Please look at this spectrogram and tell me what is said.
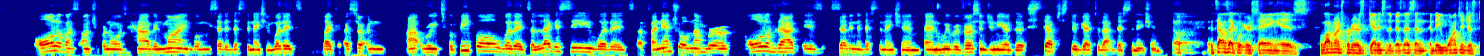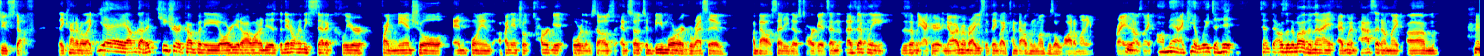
all of us entrepreneurs have in mind when we set a destination, whether it's like a certain outreach for people, whether it's a legacy, whether it's a financial number, all of that is set in a destination and we reverse engineer the steps to get to that destination. So it sounds like what you're saying is a lot of entrepreneurs get into the business and, and they want to just do stuff. They kind of are like, yay, I've got a t-shirt company or, you know, I want to do this, but they don't really set a clear financial endpoint, a financial target for themselves. And so to be more aggressive about setting those targets, and that's definitely, that's definitely accurate. You know, I remember I used to think like 10,000 a month was a lot of money, right? Yeah. And I was like, oh man, I can't wait to hit 10,000 a month. And then I, I went past it. I'm like, um,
